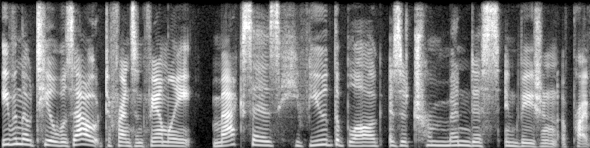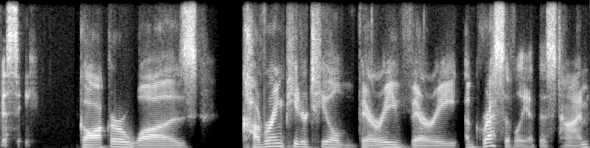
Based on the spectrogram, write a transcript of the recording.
Even though Thiel was out to friends and family, Mac says he viewed the blog as a tremendous invasion of privacy. Gawker was covering Peter Thiel very, very aggressively at this time.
